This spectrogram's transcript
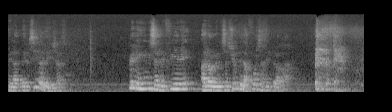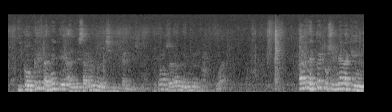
en la tercera de ellas, Pellegrini se refiere a la organización de las fuerzas de trabajo y concretamente al desarrollo del sindicalismo. Estamos hablando de 1904. Al respecto señala que en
